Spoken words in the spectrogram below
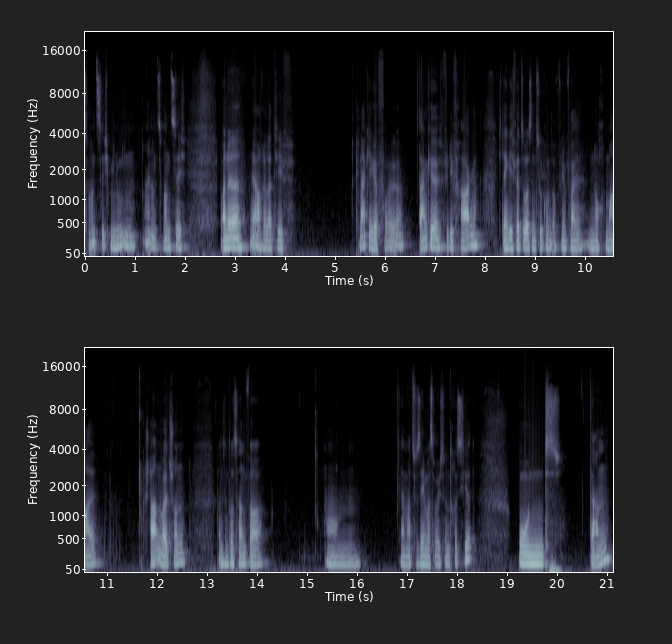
20 Minuten, 21. War eine ja, relativ knackige Folge. Danke für die Fragen. Ich denke, ich werde sowas in Zukunft auf jeden Fall nochmal starten, weil es schon ganz interessant war, ähm, ja, mal zu sehen, was euch so interessiert. Und dann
